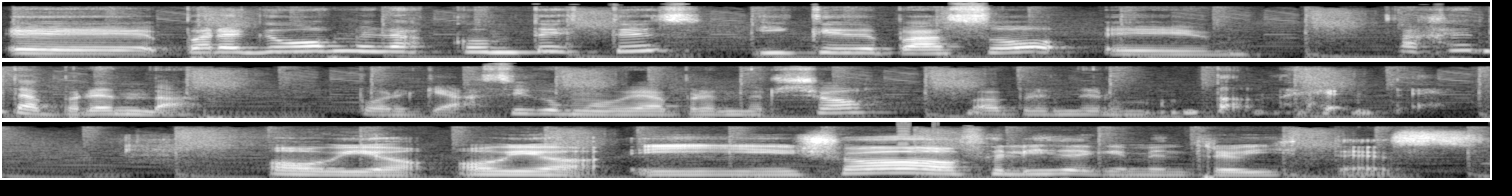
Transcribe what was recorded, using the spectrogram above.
eh, para que vos me las contestes y que de paso eh, la gente aprenda, porque así como voy a aprender yo, va a aprender un montón de gente. Obvio, obvio. Y yo feliz de que me entrevistes.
